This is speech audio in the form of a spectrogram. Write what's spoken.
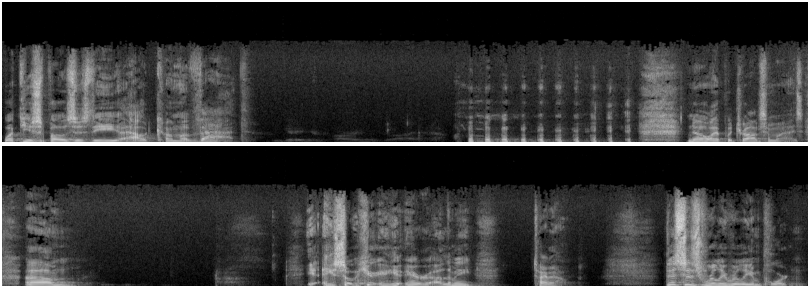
What do you suppose is the outcome of that? no, I put drops in my eyes. Um, so here, here, uh, let me time out. This is really, really important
